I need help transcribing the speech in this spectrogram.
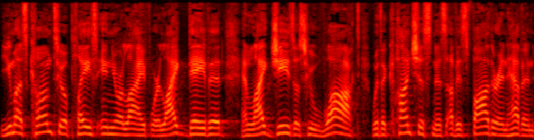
you must come to a place in your life where, like David and like Jesus, who walked with a consciousness of his Father in heaven,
